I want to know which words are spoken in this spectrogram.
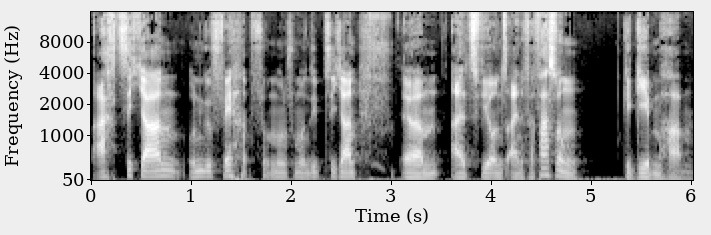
80 äh, Jahren ungefähr, 75 Jahren, ähm, als wir uns eine Verfassung gegeben haben.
